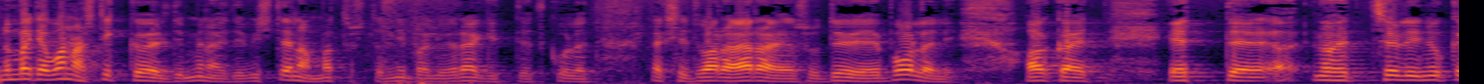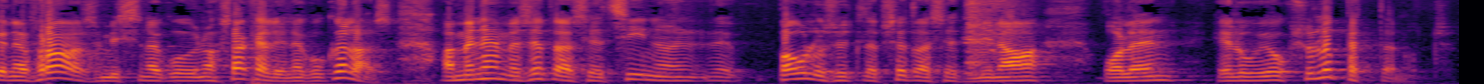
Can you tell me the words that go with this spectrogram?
no ma ei tea, vanasti ikka öeldi, mina ei tea, vist enamatust on nii palju räägiti, et kuule, et läksid vara ära ja su töö jäi pooleli. aga et, et noh, et see oli niisugune fraas, mis nagu noh, sageli nagu kõlas. aga me näeme sedasi, et siin on, Paulus ütleb sedasi, et mina olen elu jooksul lõpetanud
